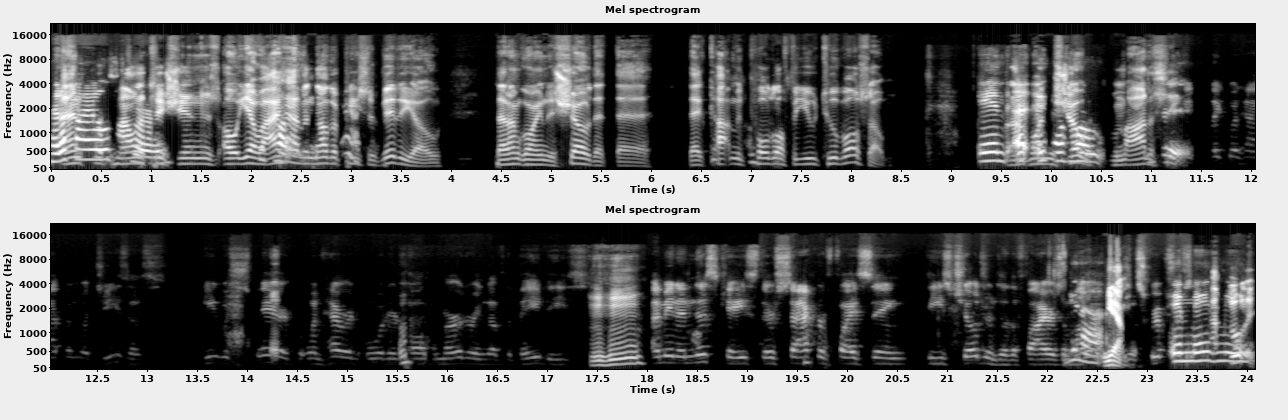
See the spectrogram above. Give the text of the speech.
pedophiles? for for- politicians. Oh yeah, well, I have another piece of video that I'm going to show that uh, that got me pulled off of YouTube also. and But I'm uh, going it's to show whole- it from Odysee. the- Like what happened with Jesus. He was spared, but when Herod ordered all the murdering of the babies, Mm-hmm. I mean, in this case, they're sacrificing these children to the fires of Yeah. Yeah. in the scriptures. it made me Absolutely.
